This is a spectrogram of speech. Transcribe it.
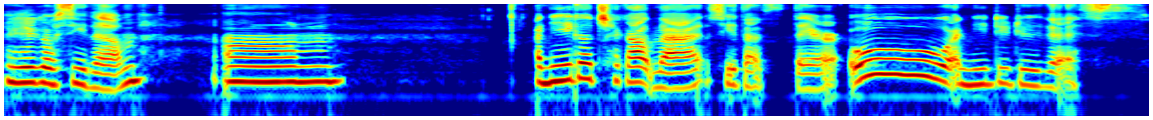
I gotta go see them. Um I need to go check out that, see that's there. Oh, I need to do this.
